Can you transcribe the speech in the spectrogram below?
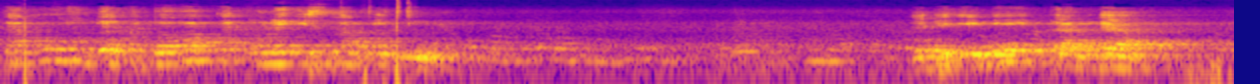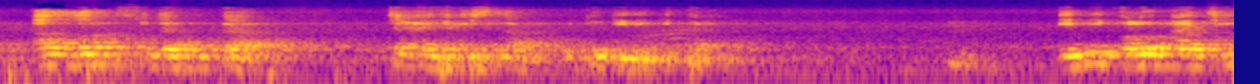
kamu sudah dibawakan oleh Islam itu. Jadi ini tanda Allah sudah buka cahaya Islam untuk diri kita. Ini kalau ngaji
